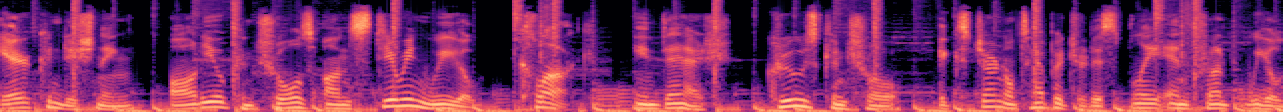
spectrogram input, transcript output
air conditioning, audio controls on steering wheel, clock, in-dash, cruise control, external temperature display and front-wheel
